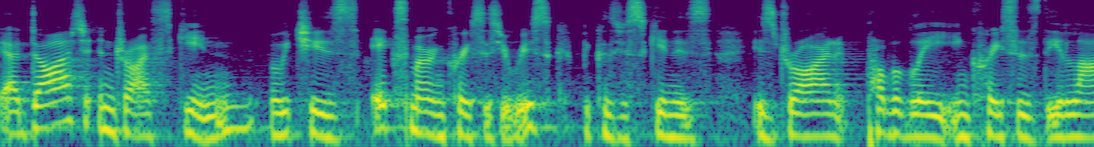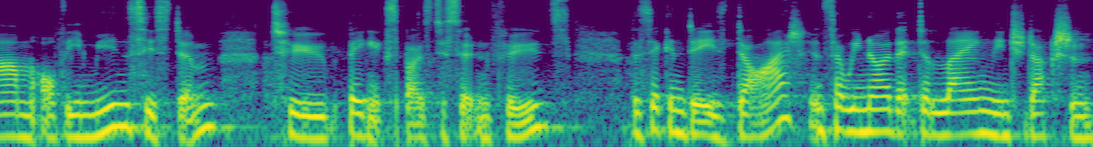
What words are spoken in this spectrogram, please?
uh, diet and dry skin, which is eczema increases your risk because your skin is, is dry and it probably increases the alarm of the immune system to being exposed to certain foods. The second D is diet, and so we know that delaying the introduction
